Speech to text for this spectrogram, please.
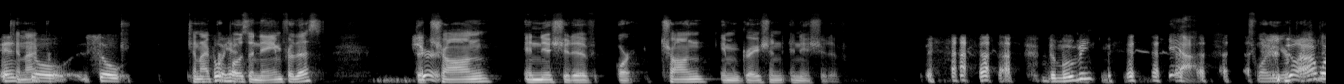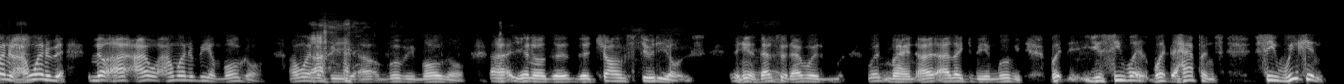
and Can I so so Can I Go ahead. propose a name for this? The sure. Chong Initiative or Chong Immigration Initiative. the movie. Yeah, it's one of your. no, I want to. I want to be. No, I I, I want to be a mogul. I want to be a movie mogul. Uh, you know, the the Chong Studios. Yeah, that's what I would wouldn't mind. I, I like to be a movie. But you see what what happens. See, we can.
